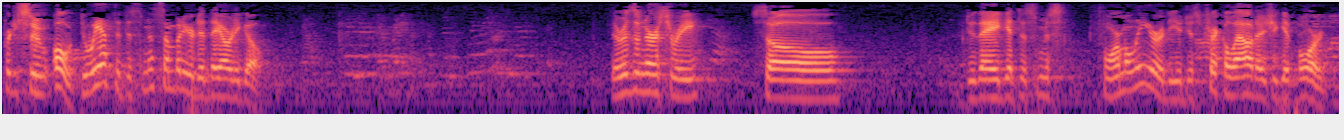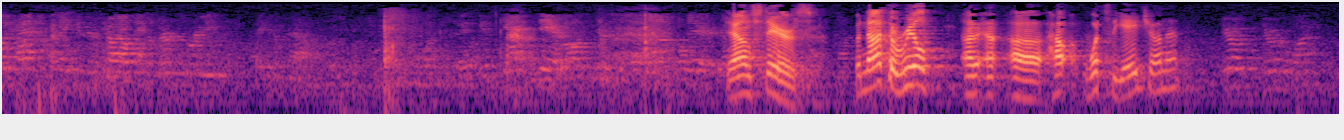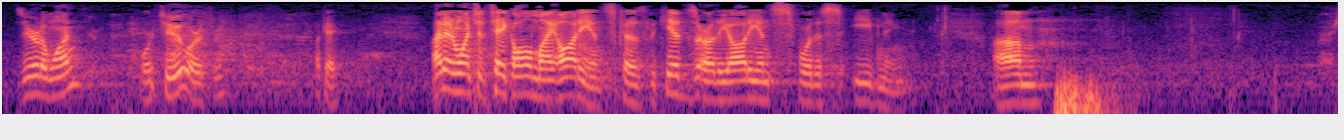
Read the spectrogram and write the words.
Pretty soon. Oh, do we have to dismiss somebody or did they already go? There is a nursery. So, do they get dismissed formally or do you just trickle out as you get bored? Downstairs. But not the real. Uh, uh, uh, how, what's the age on that? Zero to one? Or two or three? Okay. I didn't want you to take all my audience because the kids are the audience for this evening. Um,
